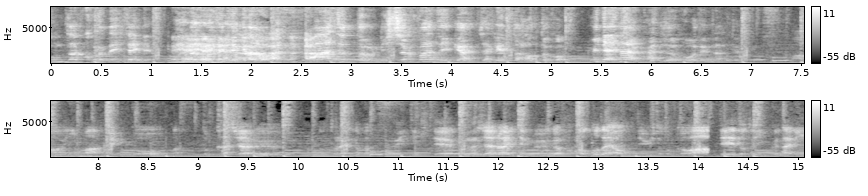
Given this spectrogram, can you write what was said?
本当はこれで行きたいんだよ。本当はこれで行きたいけどまあちょっと立食パーティーかジャケット羽織っとこうみたいな感じのコーデになっておりますまあ今結構、まあ、カジュアルのトレンドが続いてきてカジュアルアイテムがほとんどだよっていう人とかはデートで行くなり、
